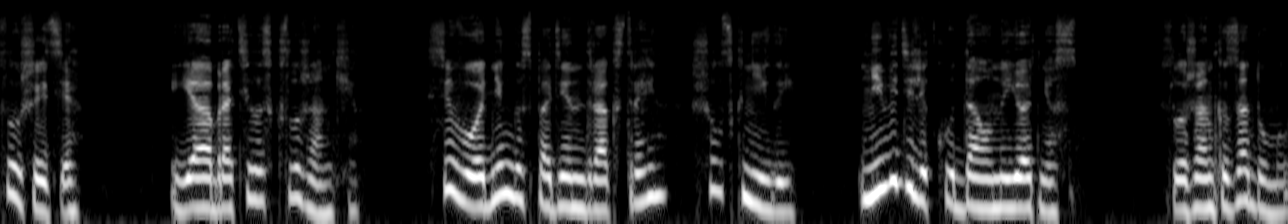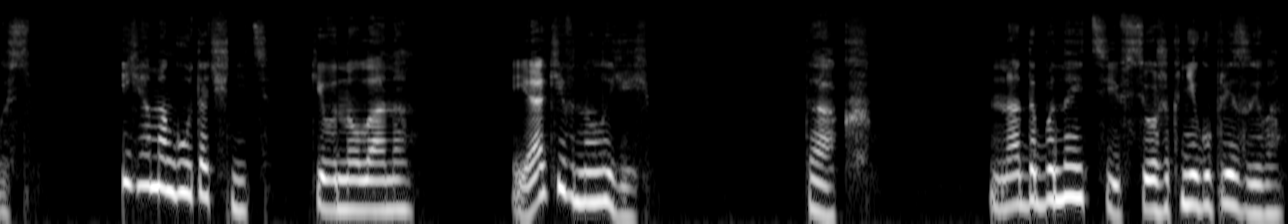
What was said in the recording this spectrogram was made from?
Слушайте, я обратилась к служанке. Сегодня господин Дракстрейн шел с книгой. Не видели, куда он ее отнес? Служанка задумалась. «Я могу уточнить», — кивнула она. Я кивнула ей. «Так, надо бы найти все же книгу призыва».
